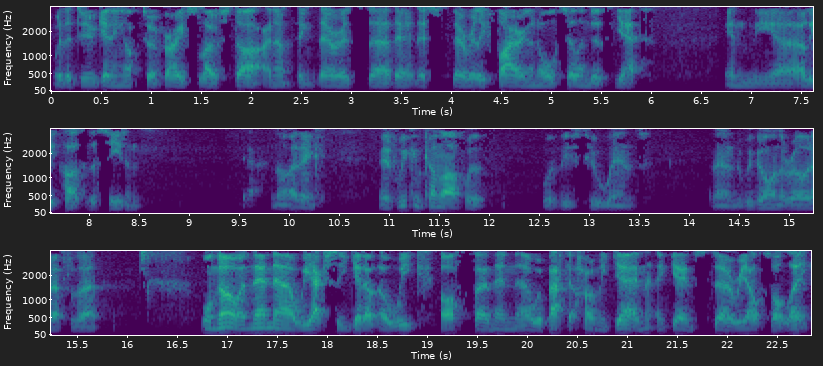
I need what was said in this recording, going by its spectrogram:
with Adu getting off to a very slow start, I don't think there is uh, they're, they're, they're really firing on all cylinders yet in the uh, early parts of the season. Yeah, no, I think if we can come off with with these two wins, then do we go on the road after that? Well, no, and then uh, we actually get a, a, week off, and then uh, we're back at home again against uh, Real Salt Lake.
